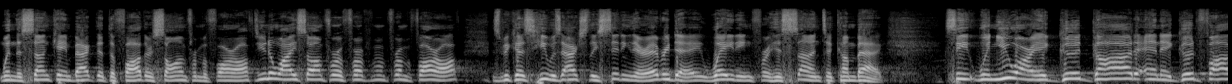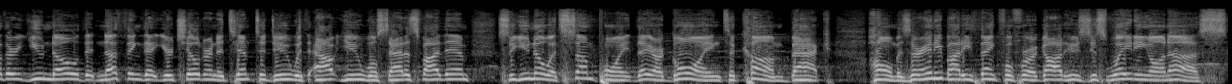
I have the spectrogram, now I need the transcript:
when the son came back, that the father saw him from afar off. Do you know why he saw him from, from, from afar off? It's because he was actually sitting there every day waiting for his son to come back. See, when you are a good God and a good father, you know that nothing that your children attempt to do without you will satisfy them. So you know at some point they are going to come back home. Is there anybody thankful for a God who's just waiting on us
